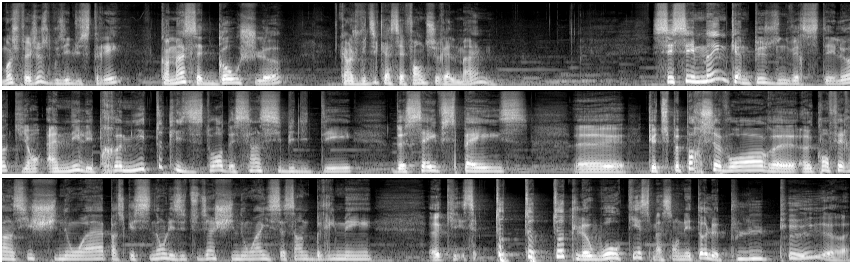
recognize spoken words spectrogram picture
Moi, je fais juste vous illustrer comment cette gauche-là, quand je vous dis qu'elle s'effondre sur elle-même, c'est ces mêmes campus d'université-là qui ont amené les premiers, toutes les histoires de sensibilité, de safe space, euh, que tu peux pas recevoir un conférencier chinois parce que sinon les étudiants chinois, ils se sentent brimés. Euh, tout, tout, tout le wokisme à son état le plus pur,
